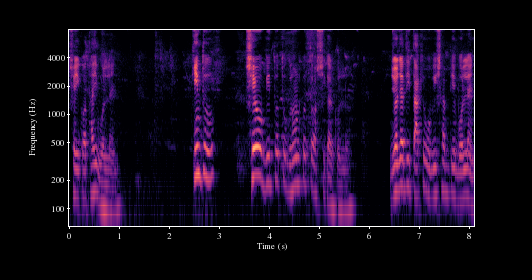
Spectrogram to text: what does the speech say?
সেই কথাই বললেন। কিন্তু সেও বিদ্যুৎ গ্রহণ করতে অস্বীকার করল। যজাতি তাকে অভিশাপ দিয়ে বললেন,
